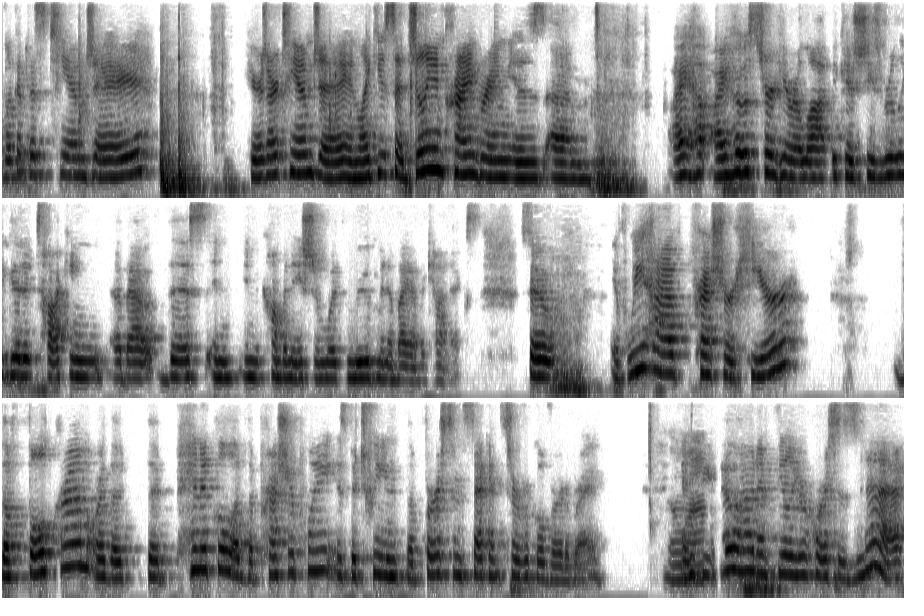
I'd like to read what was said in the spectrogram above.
look at this TMJ. Here's our TMJ. And like you said, Jillian Kreinbring is, um, I, I host her here a lot because she's really good at talking about this in, in combination with movement and biomechanics. So if we have pressure here, the fulcrum or the, the pinnacle of the pressure point is between the first and second cervical vertebrae. Oh, wow. And if you go out and feel your horse's neck,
